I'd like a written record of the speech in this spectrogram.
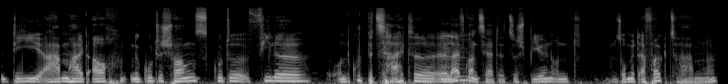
die haben halt auch eine gute Chance, gute, viele und gut bezahlte äh, mhm. Live-Konzerte zu spielen und somit Erfolg zu haben. Ne?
